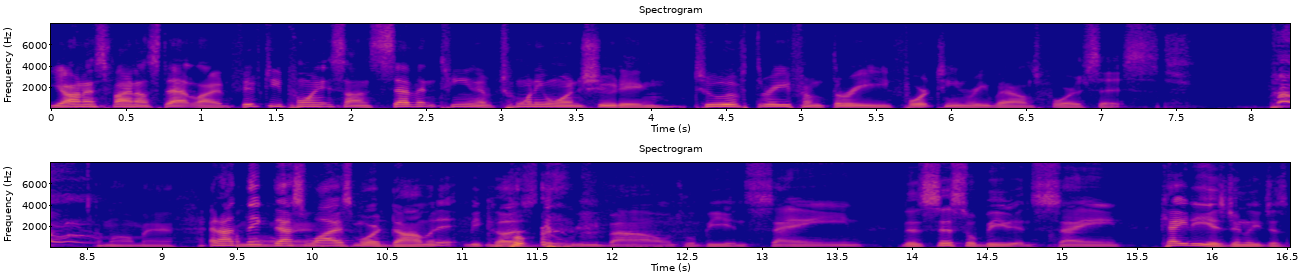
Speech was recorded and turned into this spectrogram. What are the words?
Giannis' final stat line 50 points on 17 of 21 shooting, 2 of 3 from 3, 14 rebounds, 4 assists. Come on, man. And I Come think on, that's man. why it's more dominant because the rebounds will be insane. The assists will be insane. KD is generally just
